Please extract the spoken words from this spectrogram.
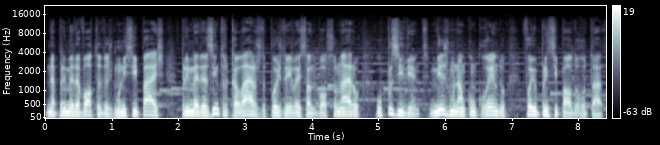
na primeira volta das municipais, primeiras intercalares depois da eleição de Bolsonaro, o presidente, mesmo não concorrendo, foi o principal derrotado.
